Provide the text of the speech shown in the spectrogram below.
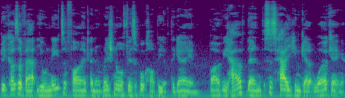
Because of that, you'll need to find an original physical copy of the game. But if you have, then this is how you can get it working.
